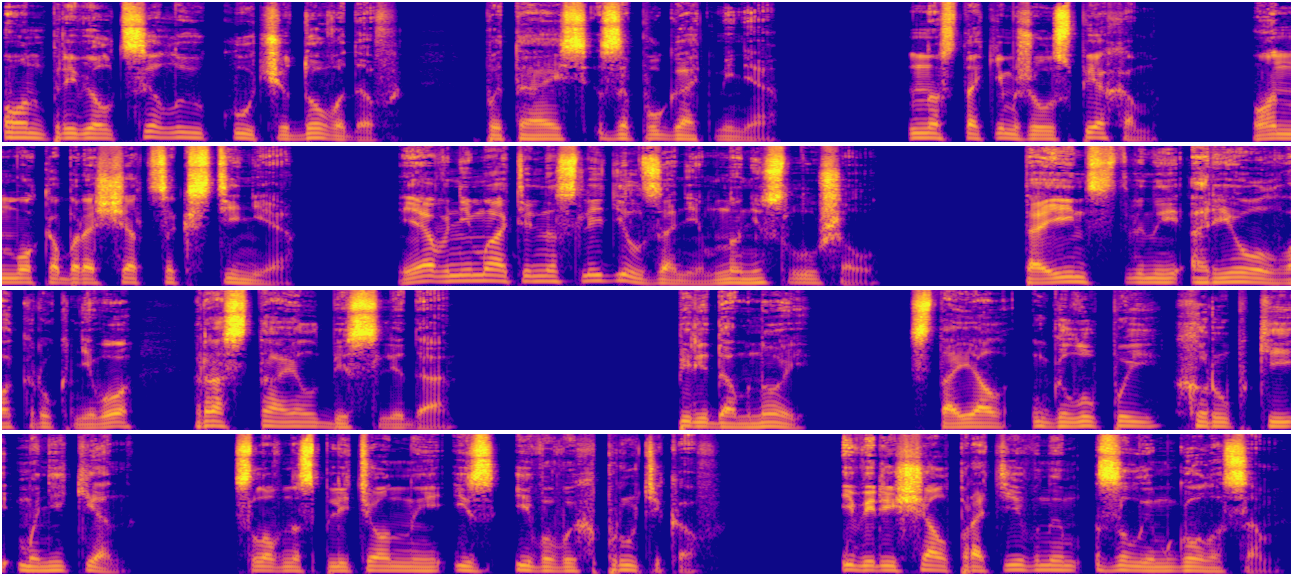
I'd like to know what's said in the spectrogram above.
Он привел целую кучу доводов, пытаясь запугать меня. Но с таким же успехом он мог обращаться к стене. Я внимательно следил за ним, но не слушал. Таинственный ореол вокруг него растаял без следа. Передо мной стоял глупый, хрупкий манекен, словно сплетенный из ивовых прутиков, и верещал противным злым голосом.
